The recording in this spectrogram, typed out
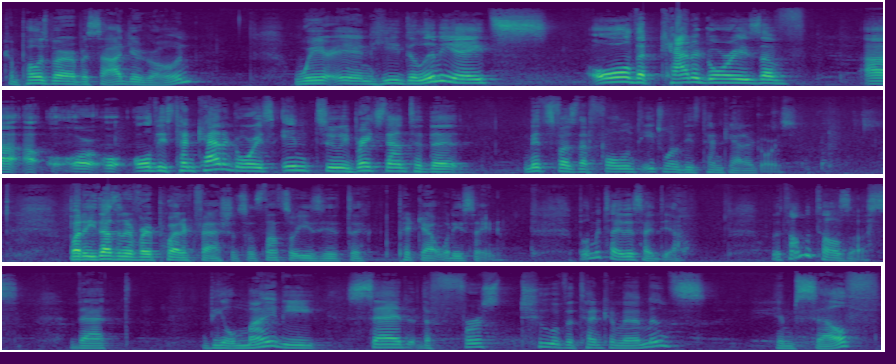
composed by Rabbi Saadia Gaon, wherein he delineates all the categories of, uh, or, or all these 10 categories into, he breaks down to the mitzvahs that fall into each one of these 10 categories. But he does it in a very poetic fashion, so it's not so easy to pick out what he's saying. But let me tell you this idea. The Talmud tells us that the Almighty said the first two of the Ten Commandments himself,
